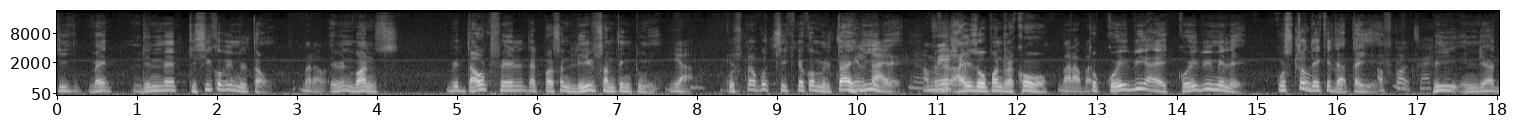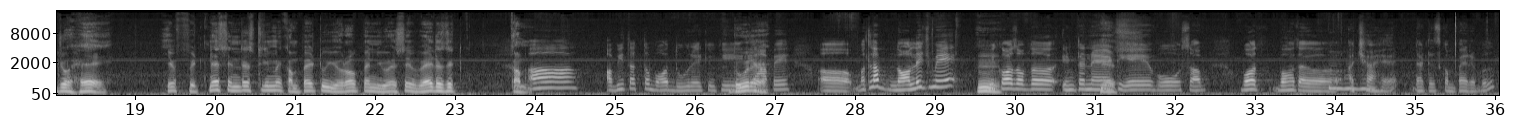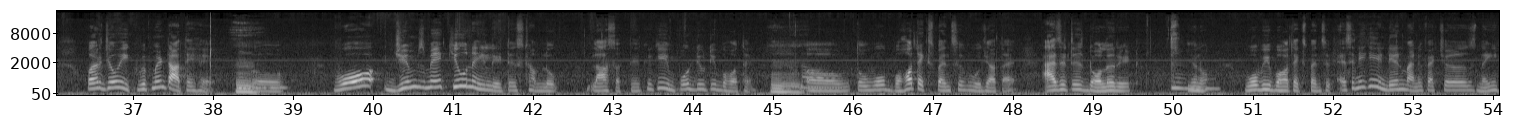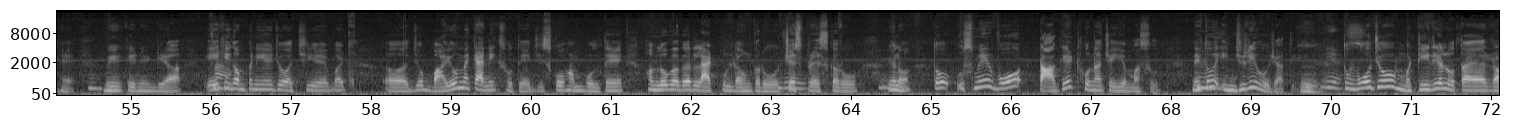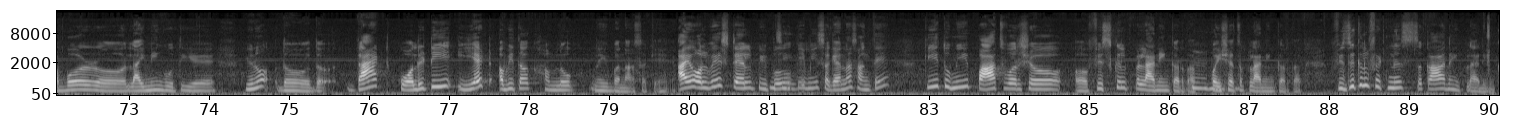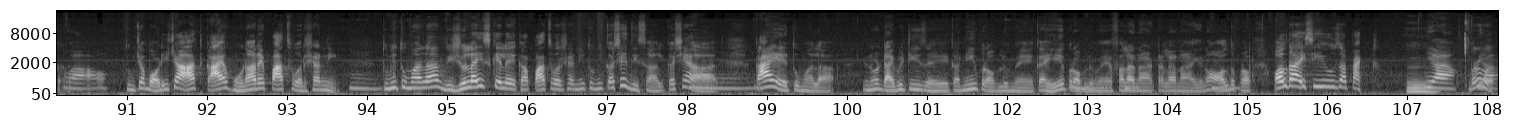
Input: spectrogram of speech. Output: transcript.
की मी दिन मे किसी को भी मिलता हूँ बरोबर। Even once without fail that person leaves something to me. या कुछ ना कुछ सीखने को मिलता, ही मिलता है, है। अगर हमेशा। आईज ओपन रखो बराबर। तो कोई भी आए कोई भी मिले कुछ तो दे के जाता ही है। अभी इंडिया जो है ये फिटनेस इंडस्ट्री में compare to Europe and USA where does it come अभी तक तो बहुत दूर है क्योंकि दूर है। यहाँ पे आ, मतलब नॉलेज में। बिकॉज़ ऑफ़ द इंटरनेट ये वो सब बहुत बहुत आ, अच्छा है दैट इज़ कंपेरेबल पर जो इक्विपमेंट आते हैं आ, वो जिम्स में क्यों नहीं लेटेस्ट हम लोग ला सकते हैं? क्योंकि इम्पोर्ट ड्यूटी बहुत है। आ, तो वो बहुत एक्सपेंसिव हो जाता है। As it is dollar rate you know वो भी बहुत एक्सपेंसिव ऐसे नहीं कि इंडियन मैन्युफैक्चरर्स नहीं है। मेक इन इंडिया एक ही कंपनी है जो अच्छी है बट जो बायो मैकेनिक्स होते हैं जिसको हम बोलते हैं हम लोग अगर लैट पुल डाउन करो चेस्ट प्रेस करो यू नो तो उसमें वो टारगेट होना चाहिए मसल नहीं तो इंजरी हो जाती है। तो वो जो मटेरियल होता है रबर लाइनिंग होती है you know the that quality yet अभी तक हम लोग नाही बना सके हैं। आय ऑलवेज टेल पीपल की मी सगळ्यांना सांगते की तुम्ही पाच वर्ष फ़िज़िकल प्लॅनिंग करतात पैशाचं प्लॅनिंग करतात. फिजिकल फिटनेसचं का नाही प्लॅनिंग वाव तुमच्या बॉडीच्या आत काय होणार आहे पाच वर्षांनी? तुम्ही तुम्हाला व्हिज्युअलाइज केलंय का पाच वर्षांनी? तुम्ही कसे दिसाल? कसे आहात? काय आहे तुम्हाला? यु नो डायबिटीज आहे का नी प्रॉब्लेम आहे का हे प्रॉब्लेम आहे फलाना टलाना you know all the problem all the I C Us are packed या बरोबर.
